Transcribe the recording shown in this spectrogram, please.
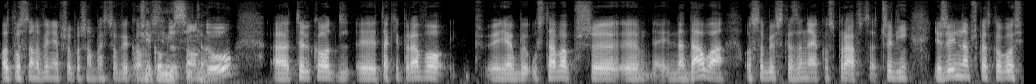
od postanowienia, przepraszam, Państwowej Komisji, komisji, do sądu, tak. tylko e, takie prawo jakby ustawa przy, e, nadała osobie wskazanej jako sprawca, czyli jeżeli na przykład kogoś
